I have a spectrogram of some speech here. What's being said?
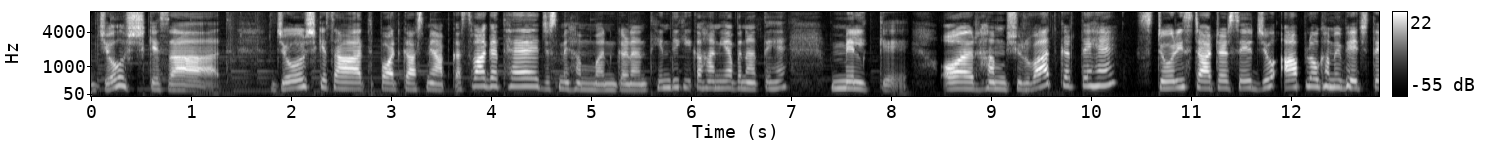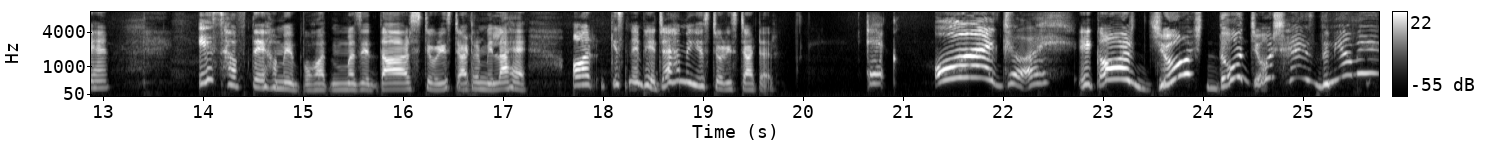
जोश के साथ। जोश के साथ पॉडकास्ट में आपका स्वागत है जिसमें हम मनगणंत हिंदी की कहानियाँ बनाते हैं मिल के और हम शुरुआत करते हैं स्टोरी स्टार्टर से जो आप लोग हमें भेजते हैं। इस हफ़्ते हमें बहुत मज़ेदार स्टोरी स्टार्टर मिला है। और किसने भेजा है हमें ये स्टोरी स्टार्टर एक और जोश। एक और जोश? दो जोश है इस दुनिया में?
